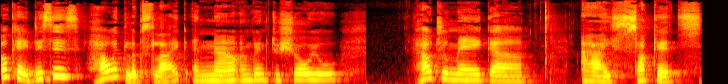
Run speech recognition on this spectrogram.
Okay, this is how it looks like and now I'm going to show you how to make uh, eye sockets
